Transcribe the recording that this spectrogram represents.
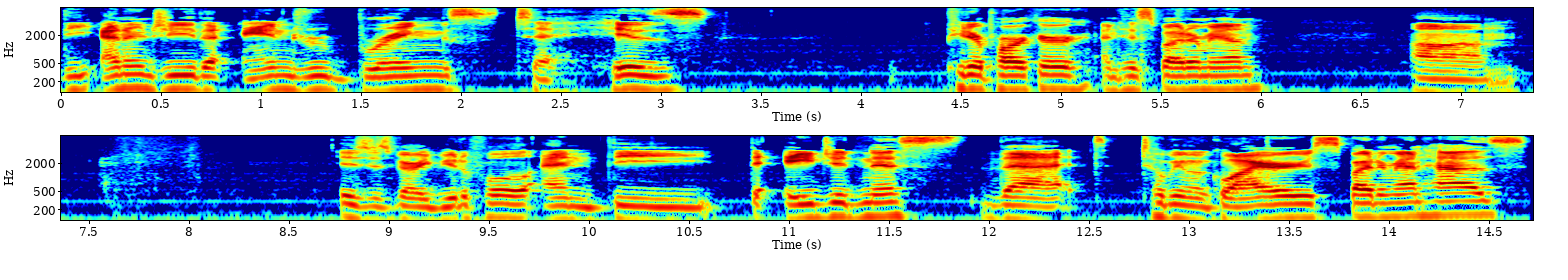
the energy that Andrew brings to his Peter Parker and his Spider Man um, is just very beautiful, and the the agedness that Tobey Maguire's Spider Man has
